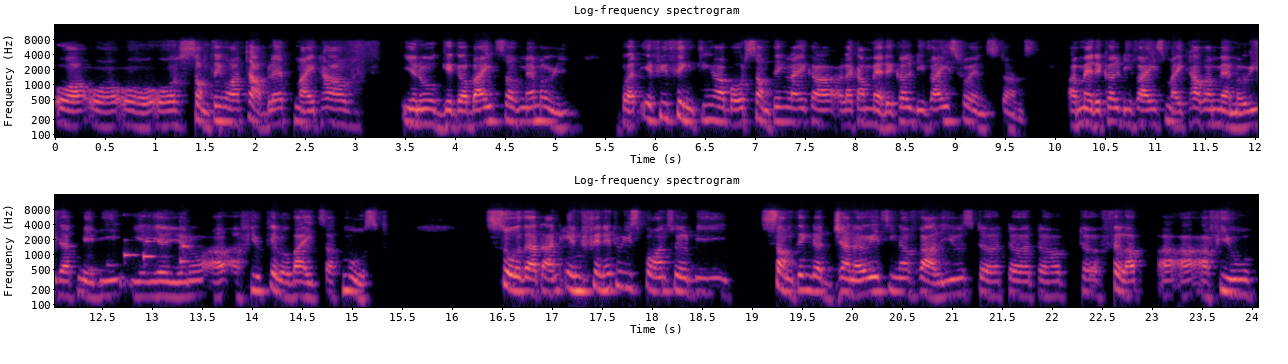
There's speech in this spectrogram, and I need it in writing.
or, or, or, or something or a tablet might have, you know, gigabytes of memory. But if you're thinking about something like a, like a medical device, for instance, a medical device might have a memory that maybe, you, you know, a, a few kilobytes at most. So that an infinite response will be something that generates enough values to, to, to, to fill up a, a few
